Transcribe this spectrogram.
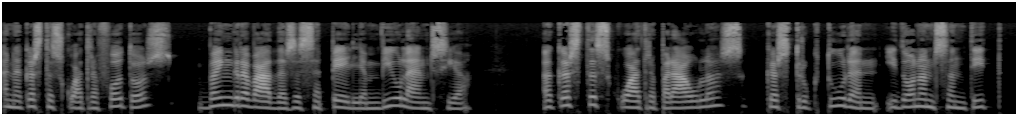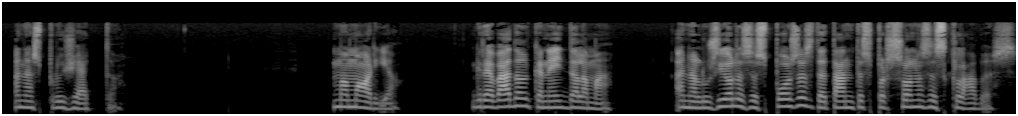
En aquestes quatre fotos, ben gravades a sa pell amb violència, aquestes quatre paraules que estructuren i donen sentit en el projecte. Memòria. Gravada al canell de la mà, en al·lusió a les esposes de tantes persones esclaves.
